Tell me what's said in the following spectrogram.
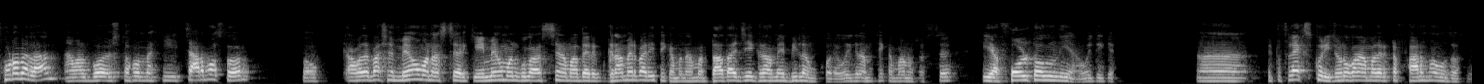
ছোটবেলা আমার বয়স তখন নাকি চার বছর, তো আমাদের বাসায় মেহমান আসছে আর কি। এই মেহমানগুলো আসছে আমাদের গ্রামের বাড়ি থেকে মানে আমার দাদা যে গ্রামে বিলং করে, ওই গ্রাম থেকে মানুষ আসছে, ইয়া ফল টল নিয়ে ওইদিকে। একটু ফ্লেক্স করি। জনগণ আমাদের একটা ফার্ম হাউস আছে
